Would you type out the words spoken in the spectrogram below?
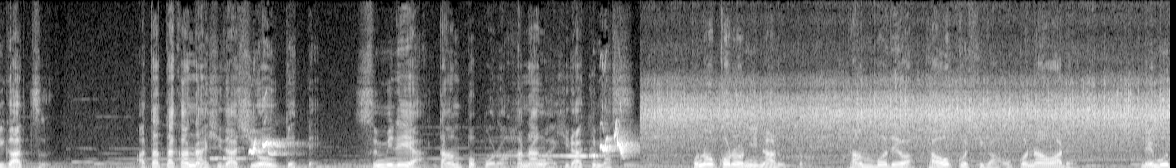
4月暖かな日差しを受けてスミレやタンポポの花が開きます。この頃になると田んぼでは田起こしが行われ眠っ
